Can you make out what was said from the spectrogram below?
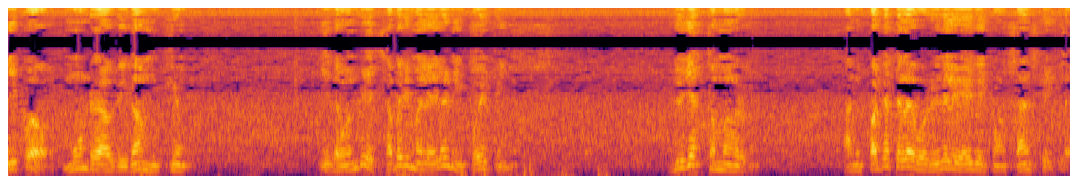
இப்போ மூன்றாவது தான் முக்கியம். இதை வந்து சபரிமலையில நீங்கள் போயிருப்பீங்க. துஜஸ்தம்பம் இருக்கும். அந்த பக்கத்துல ஒரு இதுல எழுதியிருக்கோம் சான்ஸ்கிரிட்ல.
